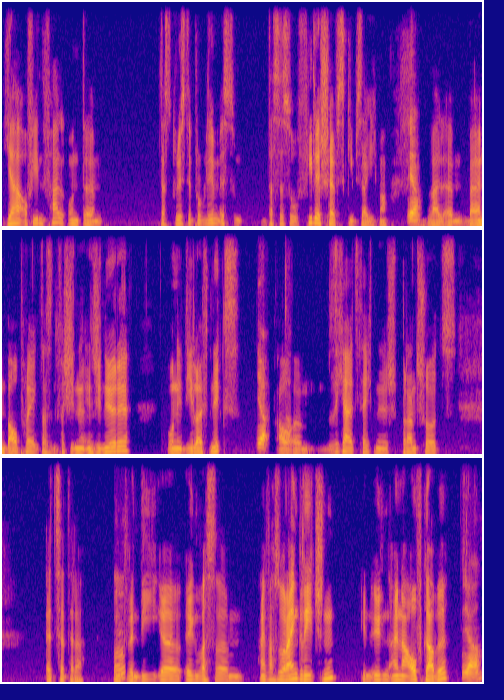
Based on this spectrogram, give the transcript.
Ja, auf jeden Fall. Und ähm, das größte Problem ist, dass es so viele Chefs gibt, sage ich mal. Ja. Weil ähm, bei einem Bauprojekt, da sind verschiedene Ingenieure, ohne die läuft nichts. Ja. Auch ähm, sicherheitstechnisch, Brandschutz etc. Und mhm. wenn die äh, irgendwas ähm, einfach so reingrätschen in irgendeine Aufgabe, Ja,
